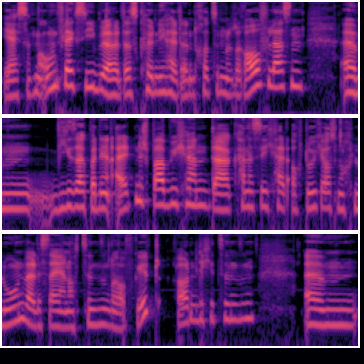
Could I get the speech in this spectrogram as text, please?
ja, ich sag mal, unflexibel. Das können die halt dann trotzdem nur drauf lassen. Ähm, wie gesagt, bei den alten Sparbüchern, da kann es sich halt auch durchaus noch lohnen, weil es da ja noch Zinsen drauf gibt, ordentliche Zinsen. Ähm,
